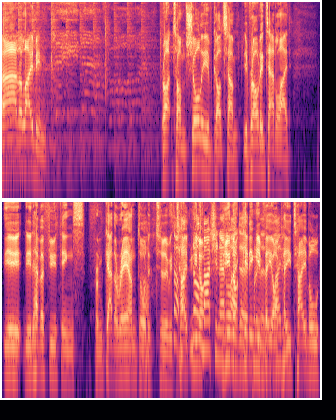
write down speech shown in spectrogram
Ah, the lay bin. Right, Tom. Surely you've got some. You've rolled into Adelaide. You, you'd have a few things from gather round or to, to do with Oh, not mu- table. not you're much in You're Adelaide not getting your. VIP table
